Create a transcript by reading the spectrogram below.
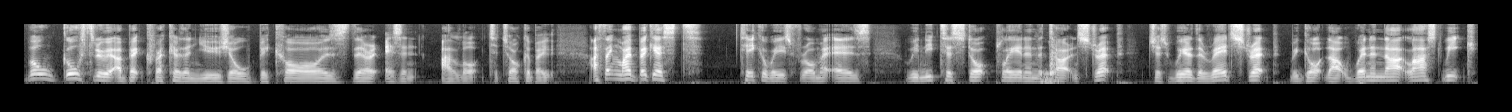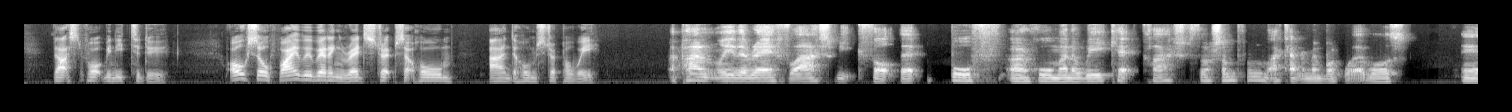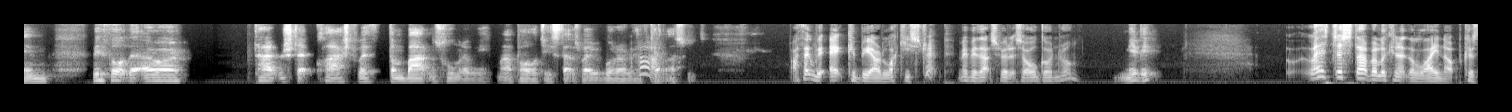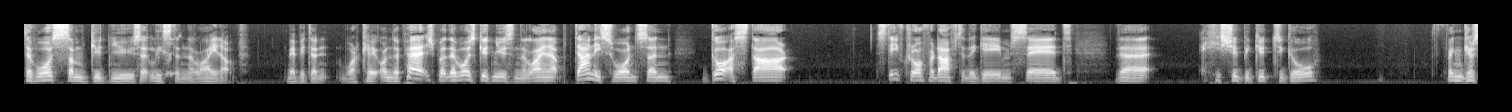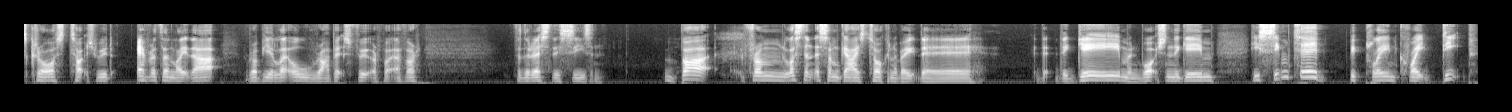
we'll go through it a bit quicker than usual because there isn't a lot to talk about. I think my biggest takeaways from it is we need to stop playing in the tartan strip. Just wear the red strip. We got that win in that last week. That's what we need to do. Also, why are we wearing red strips at home and the home strip away? apparently the ref last week thought that both our home and away kit clashed or something. I can't remember what it was. Um, they thought that our tartan strip clashed with Dumbarton's home and away. My apologies. That's why we wore our red Ah. kit last week. I think it could be our lucky strip. Maybe that's where it's all gone wrong. Maybe. let's just start by looking at the lineup because there was some good news, at least in the lineup. Maybe didn't work out on the pitch, but there was good news in the lineup. Danny Swanson got a start. Steve Crawford, after the game, said that he should be good to go. Fingers crossed, touch wood, everything like that. Rub your little rabbit's foot or whatever for the rest of the season. But from listening to some guys talking about the the, the game and watching the game, he seemed to be playing quite deep.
